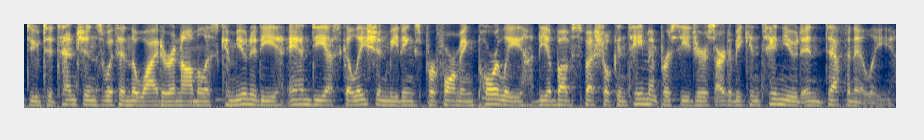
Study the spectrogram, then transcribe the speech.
Due to tensions within the wider anomalous community and de-escalation meetings performing poorly, the above special containment procedures are to be continued indefinitely.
